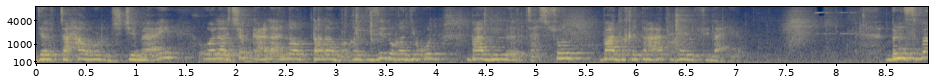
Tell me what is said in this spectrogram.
ديال التحول الاجتماعي ولا شك على أنه الطلب غادي يزيد وغادي يكون بعض التحسن بعض القطاعات غير الفلاحية. بالنسبة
